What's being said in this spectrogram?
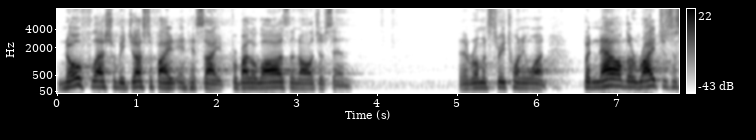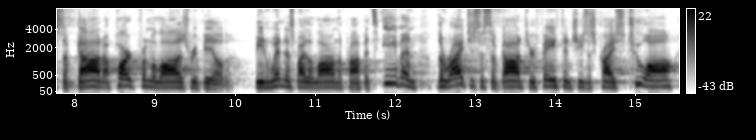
no flesh will be justified in his sight, for by the law is the knowledge of sin. And then Romans 3:21. But now the righteousness of God apart from the law is revealed being witnessed by the law and the prophets, even the righteousness of God through faith in Jesus Christ to all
